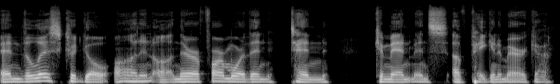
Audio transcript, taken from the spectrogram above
And the list could go on and on. There are far more than 10 commandments of pagan America.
